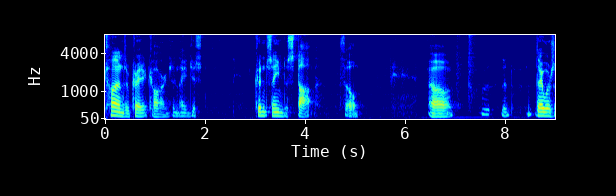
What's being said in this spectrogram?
tons of credit cards and they just couldn't seem to stop. So uh, there was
